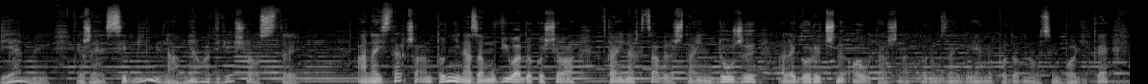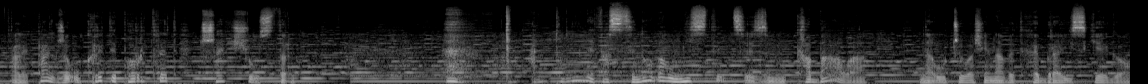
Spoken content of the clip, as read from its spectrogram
Wiemy, że Sybilla miała dwie siostry, a najstarsza Antonina zamówiła do kościoła w tajnach Zabelstein duży, alegoryczny ołtarz, na którym znajdujemy podobną symbolikę, ale także ukryty portret trzech sióstr. Fascynował mistycyzm, kabała. Nauczyła się nawet hebrajskiego,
